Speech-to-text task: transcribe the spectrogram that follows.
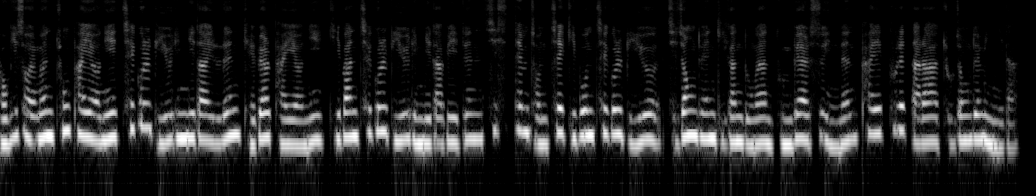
여기서임은 총 파이언이 채굴 비율입니다. 1은 개별 파이언이 기반 채굴 비율입니다. B는 시스템 전체 기본 채굴 비율 지정된 기간 동안 분배할 수 있는 파이 풀에 따라 조정됨입니다.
